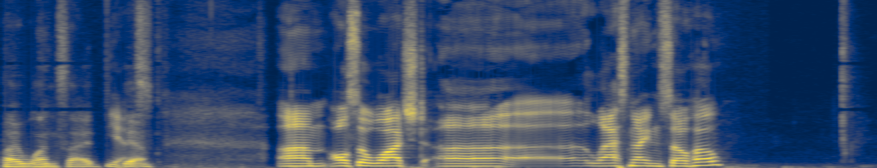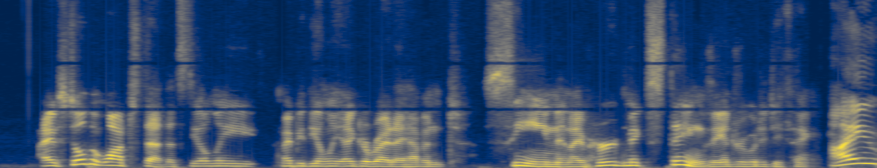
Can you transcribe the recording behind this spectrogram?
by one side. yes Yeah. Um, also watched uh, Last Night in Soho. I have still haven't watched that. That's the only might be the only Edgar Wright I haven't seen, and I've heard mixed things. Andrew, what did you think? I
